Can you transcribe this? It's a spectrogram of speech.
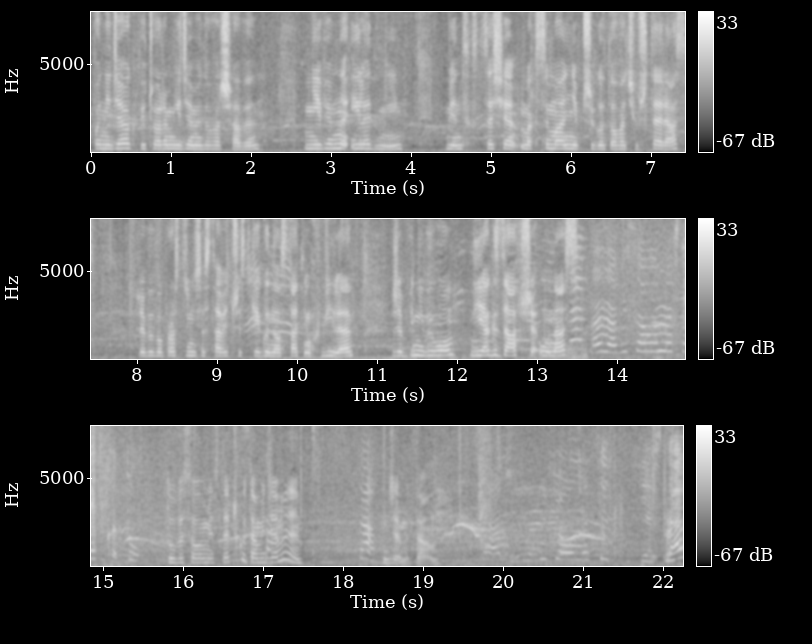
W poniedziałek wieczorem jedziemy do Warszawy. Nie wiem na ile dni, więc chcę się maksymalnie przygotować już teraz, żeby po prostu nie zostawiać wszystkiego na ostatnią chwilę, żeby nie było jak zawsze u nas. Mama, wesołe miasteczko tu. Tu wesołe miasteczko, tam idziemy? Tak. Idziemy tam. Tam wesołe miasteczko jest, tak?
